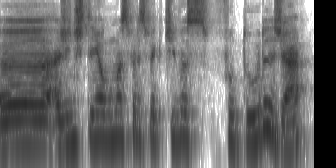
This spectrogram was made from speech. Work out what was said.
Uh, a gente tem algumas perspectivas futuras já,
